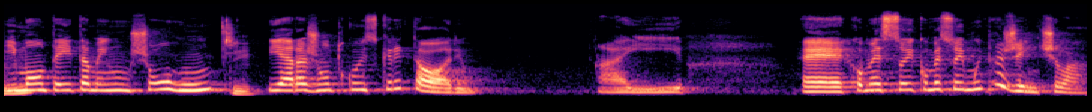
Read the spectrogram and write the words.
e montei também um showroom Sim. e era junto com o escritório. Aí é, começou e começou ir muita gente lá.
